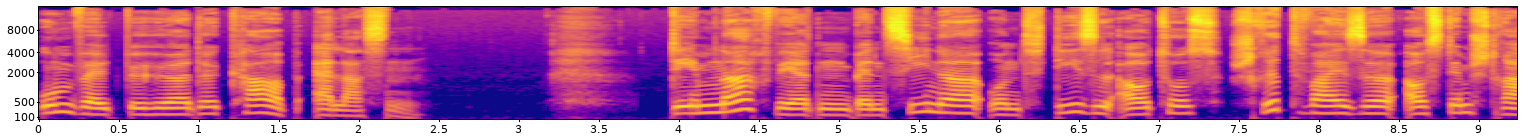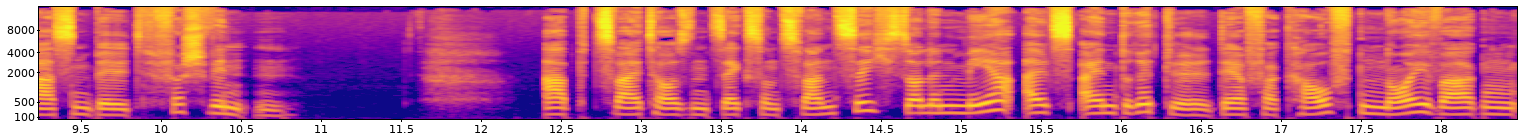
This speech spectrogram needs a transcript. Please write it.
Umweltbehörde CARB erlassen. Demnach werden Benziner und Dieselautos schrittweise aus dem Straßenbild verschwinden. Ab 2026 sollen mehr als ein Drittel der verkauften Neuwagen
